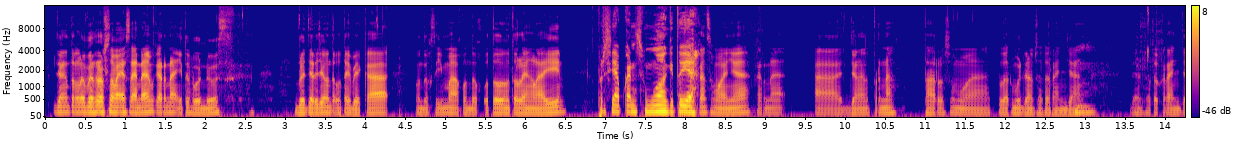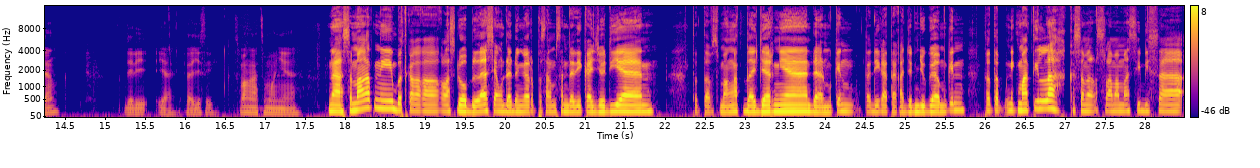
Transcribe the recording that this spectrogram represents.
jangan terlalu berharap sama SNM karena itu bonus. Belajar aja untuk UTBK, untuk SIMAK, untuk utul-utul yang lain. Persiapkan semua gitu ya. Persiapkan semuanya karena eh, jangan pernah taruh semua telurmu dalam satu ranjang Hmm. dan satu keranjang. Jadi ya itu aja sih. Semangat semuanya. Nah, semangat nih buat kakak-kakak kelas 12 yang udah dengar pesan-pesan dari Kak Jodian. Tetap semangat belajarnya dan mungkin tadi kata Kak Jodian juga mungkin tetap nikmatilah selama masih bisa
